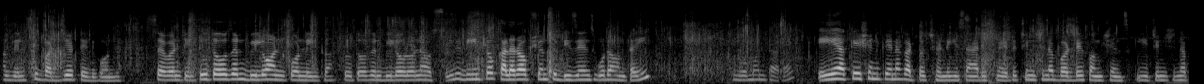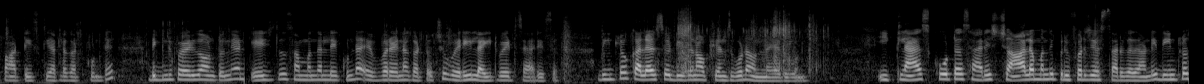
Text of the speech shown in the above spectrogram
నాకు తెలిసి బడ్జెట్ ఇదిగోండి. సెవెంటీన్ టూ థౌజండ్ బిలో అనుకోండి ఇంకా. టూ థౌజండ్ బిలోలోనే వస్తుంది. దీంట్లో కలర్ ఆప్షన్స్ డిజైన్స్ కూడా ఉంటాయి. ఇవ్వమంటారా? ఏ అకేషన్కైనా కట్టొచ్చండి ఈ శారీస్ని అయితే చిన్న చిన్న బర్త్డే ఫంక్షన్స్కి చిన్న చిన్న పార్టీస్కి అట్లా కట్టుకుంటే డిగ్నిఫైడ్గా ఉంటుంది. అండ్ ఏజ్తో సంబంధం లేకుండా ఎవరైనా కట్టొచ్చు వెరీ లైట్ వెయిట్ శారీస్. దీంట్లో కలర్స్ డిజైన్ ఆప్షన్స్ కూడా ఉన్నాయి అది ఈ క్లాస్ కోటా శారీస్ చాలా మంది ప్రిఫర్ చేస్తారు కదా అండి. దీంట్లో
